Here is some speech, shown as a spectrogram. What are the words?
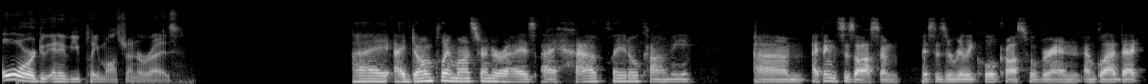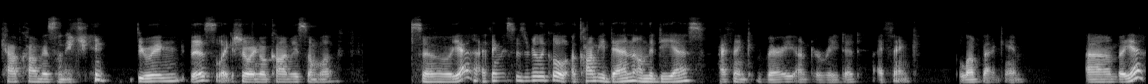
or do any of you play Monster Hunter Rise? I I don't play Monster Hunter Rise. I have played Okami. Um, I think this is awesome. This is a really cool crossover, and I'm glad that Capcom is like doing this, like showing Okami some love. So yeah, I think this is really cool. Okamiden on the DS, I think very underrated. I think love that game. Um, but yeah,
